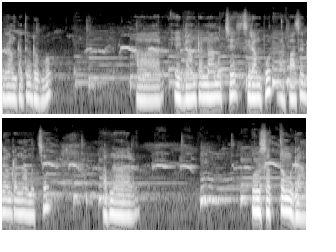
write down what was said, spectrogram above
গ্রামটাতেও ঢুকবো। আর এই গ্রামটার নাম হচ্ছে শ্রীরামপুর, আর পাশের গ্রামটার নাম হচ্ছে আপনার পুরুষোত্তম গ্রাম।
